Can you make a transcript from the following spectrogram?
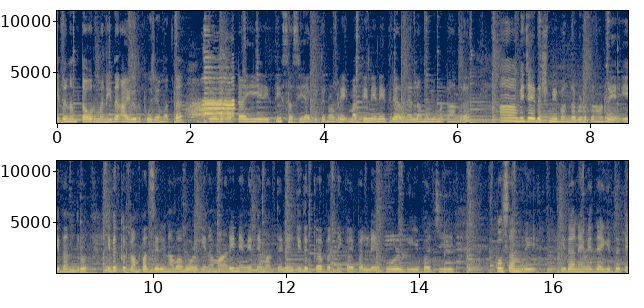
ಇದು ನಮ್ಮ ತವ್ರ ಮನಿದ ಆಯುಧ ಪೂಜೆ ಮತ್ತು ಜೋಡಗಟ್ಟ ಈ ರೀತಿ ಸಸಿ ಹಾಕಿತ್ತು ನೋಡ್ರಿ. ಮತ್ತಿನ್ನೇನೈತ್ರಿ ಅದನ್ನೆಲ್ಲ ಮುಗಿಮಠ ಅಂದ್ರೆ? ವಿಜಯದಶಮಿ ಬಂದ ಬಿಡುತ್ತೆ ನೋಡ್ರಿ. ಇದಂದ್ರು ಇದಕ್ಕೆ ಕಂಪಲ್ಸರಿ ನಾವು ಹೋಳ್ಗಿನ ಮಾಡಿ ನೈವೇದ್ಯ ಮಾಡ್ತೇವೆ. ಇದಕ್ಕೆ ಬದ್ನಿಕಾಯಿ ಪಲ್ಯ ಹೋಳಿಗೆ, ಬಜ್ಜಿ, ಕೋಸಂಬರಿ ಇದ ನೈವೇದ್ಯ ಆಗಿರ್ತೈತಿ.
